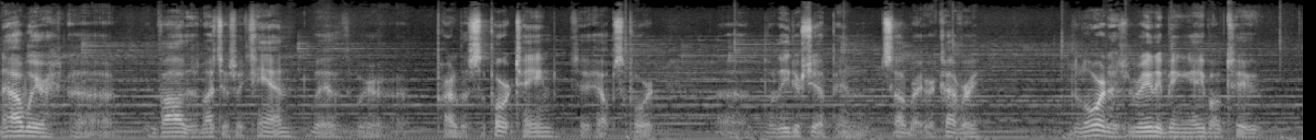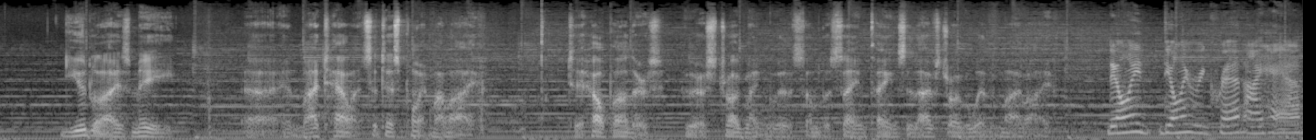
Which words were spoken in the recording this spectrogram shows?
Now we're uh, involved as much as we can with we're part of the support team to help support uh, the leadership in Celebrate Recovery. The Lord is really being able to utilize me uh, and my talents at this point in my life to help others who are struggling with some of the same things that I've struggled with in my life. The only the only regret I have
